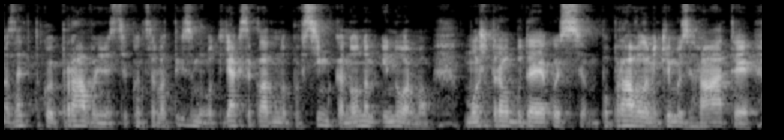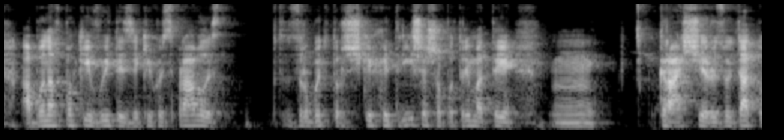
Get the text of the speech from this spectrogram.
знаєте, такої правильності, консерватизму, от як закладено по всім канонам і нормам. Може, треба буде якось по правилам якимось грати, або навпаки вийти з якихось правил, зробити трошечки хитріше, щоб отримати. Кращий результат,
